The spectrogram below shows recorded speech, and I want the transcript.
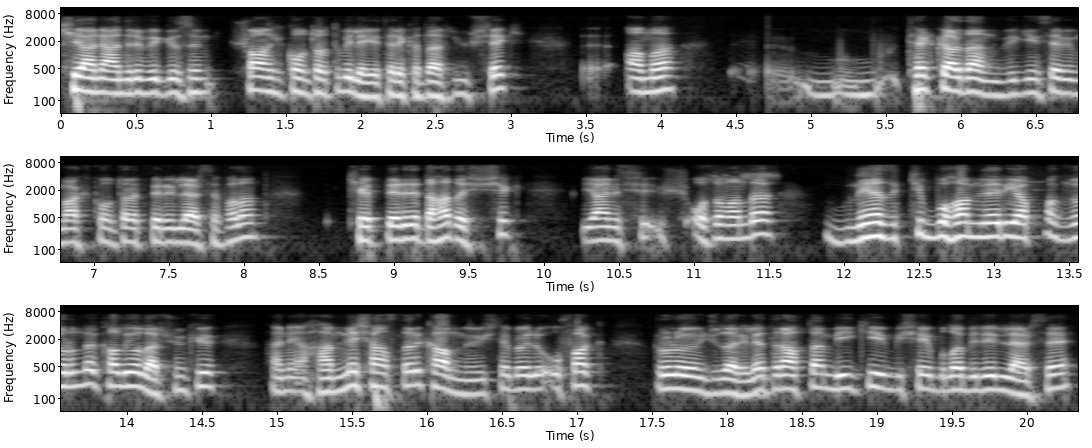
ki yani Andrew Wiggins'in şu anki kontratı bile yeteri kadar yüksek. Ama tekrardan Wiggins'e bir max kontrat verirlerse falan cap'leri de daha da şişik. Yani o zaman da ne yazık ki bu hamleleri yapmak zorunda kalıyorlar. Çünkü hani hamle şansları kalmıyor. İşte böyle ufak rol oyuncularıyla drafttan bir iki bir şey bulabilirlerse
